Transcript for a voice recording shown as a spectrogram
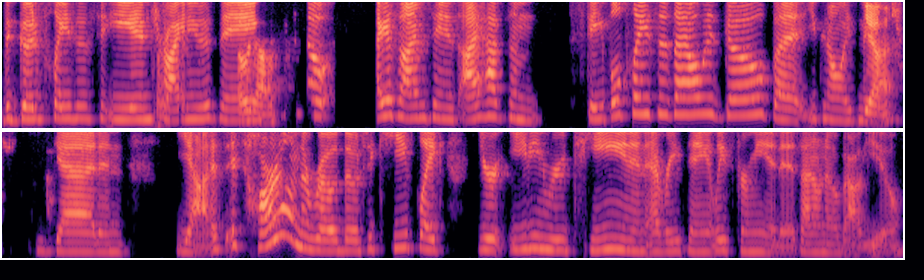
the good places to eat and try new things. oh yeah. So I guess what I'm saying is I have some staple places I always go, but you can always mix Yeah. and get and yeah, it's it's hard on the road though to keep like your eating routine and everything. At least for me it is. I don't know about you.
